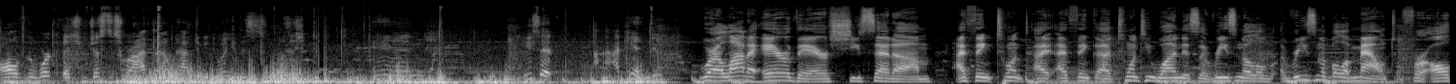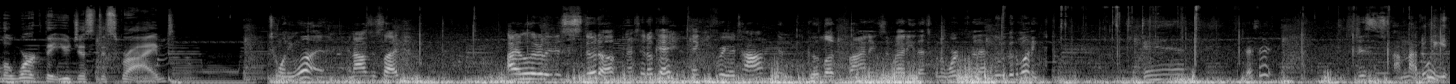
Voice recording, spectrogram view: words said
all of the work that you just described that I would have to be doing in this position. Said, I can't do were a lot of air there. She said, um, I think 20, I, I think uh, 21 is a reasonable a reasonable amount for all the work that you just described. 21, and I was just like, I literally just stood up and I said, okay, thank you for your time and good luck finding somebody that's going to work for that little bit of money. And that's it. Just I'm not doing it.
